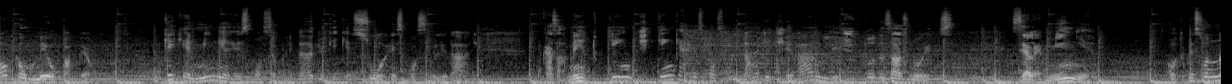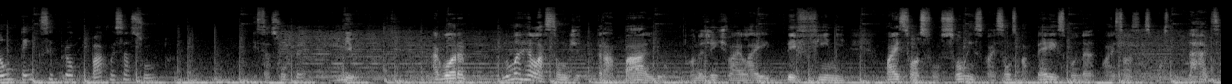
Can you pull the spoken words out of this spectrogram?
Qual que é o meu papel? O que, que é minha responsabilidade? O que, que é sua responsabilidade? No casamento, quem, de quem que é a responsabilidade de tirar o lixo todas as noites? Se ela é minha, a outra pessoa não tem que se preocupar com esse assunto. Esse assunto é meu. Agora, numa relação de trabalho, quando a gente vai lá e define quais são as funções, quais são os papéis, quais são as responsabilidades,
